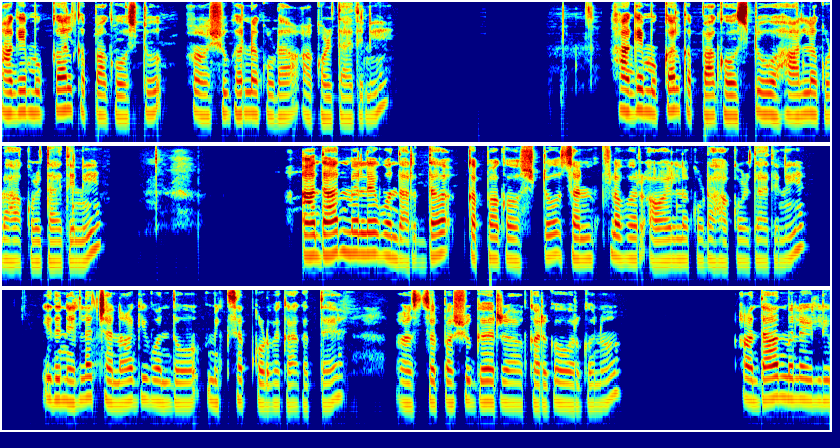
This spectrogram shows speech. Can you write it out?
ಹಾಗೆ ಮುಕ್ಕಾಲು ಕಪ್ ಆಗುವಷ್ಟು ಶುಗರ್ನ ಕೂಡ ಹಾಕ್ಕೊಳ್ತಾ ಇದ್ದೀನಿ. ಹಾಗೆ ಮುಕ್ಕಾಲು ಕಪ್ ಆಗುವಷ್ಟು ಹಾಲನ್ನ ಕೂಡ ಹಾಕ್ಕೊಳ್ತಾ ಇದ್ದೀನಿ. ಅದಾದಮೇಲೆ ಒಂದು ಅರ್ಧ ಕಪ್ ಆಗೋಷ್ಟು ಸನ್ಫ್ಲವರ್ ಆಯಿಲ್ನ ಕೂಡ ಹಾಕ್ಕೊಳ್ತಾ ಇದ್ದೀನಿ. ಇದನ್ನೆಲ್ಲ ಚೆನ್ನಾಗಿ ಒಂದು ಮಿಕ್ಸಪ್ ಕೊಡಬೇಕಾಗತ್ತೆ. ಸ್ವಲ್ಪ ಶುಗರ್ ಕರಗೋವರೆಗೂ ಅದಾದಮೇಲೆ ಇಲ್ಲಿ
